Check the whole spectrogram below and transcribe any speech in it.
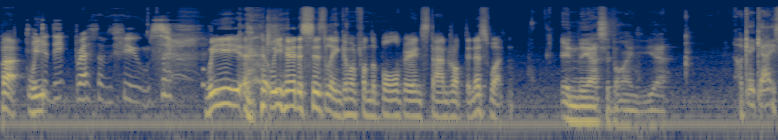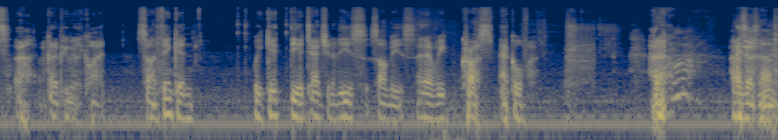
But Take we a deep breath of the fumes. we we heard a sizzling coming from the ball bearing stand dropped in this one. In the acid behind you, yeah. Okay, guys, uh, I gotta be really quiet. So I'm thinking we get the attention of these zombies and then we cross back over. How, how does that sound?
